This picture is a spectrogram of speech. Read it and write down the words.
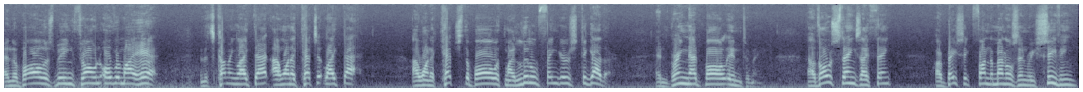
and the ball is being thrown over my head and it's coming like that. I want to catch it like that. I want to catch the ball with my little fingers together and bring that ball into me. Now those things I think are basic fundamentals in receiving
